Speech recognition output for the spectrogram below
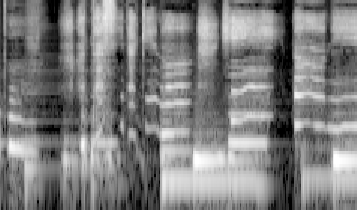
ど私だけのひとに。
